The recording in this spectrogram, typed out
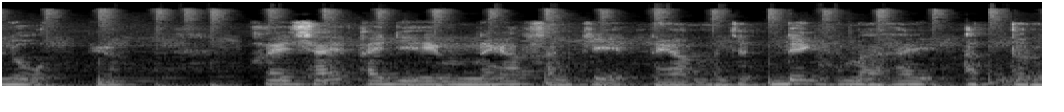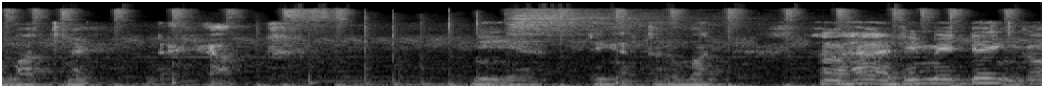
โหลดนะครับใครใช้ IDM นะครับสังเกตนะครับมันจะเด้งขึ้นมาให้อัตโนมัติเลยนะครับนี่ฮะเด้งอัตโนมัติถ้าท่านไหนที่ไม่เด้งก็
